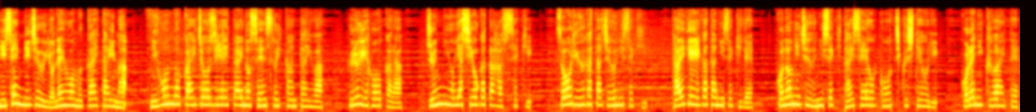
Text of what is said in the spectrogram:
う。2024年を迎えた今、日本の海上自衛隊の潜水艦隊は、古い方から順に親潮型8隻、総流型12隻、大芸型2隻で、この22隻体制を構築しており、これに加えて、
